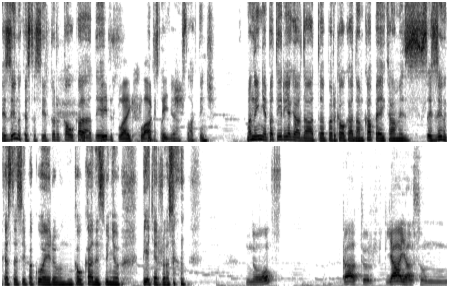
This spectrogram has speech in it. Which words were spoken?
es zinu, kas tas ir. Tur kaut kādi viduslaiks slaktiņš. Jā, slaktiņš. Man viņa pat ir iegādāta par kaut kādām kapekām. Es, es zinu, kas tas ir, pa ko ir, un kaut kādā es viņu pieķeršos. nu, kā tur jājās un.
